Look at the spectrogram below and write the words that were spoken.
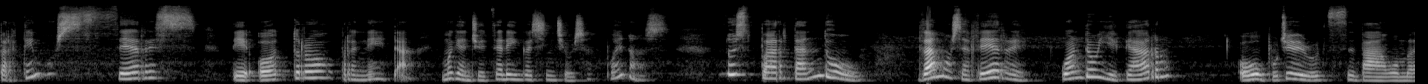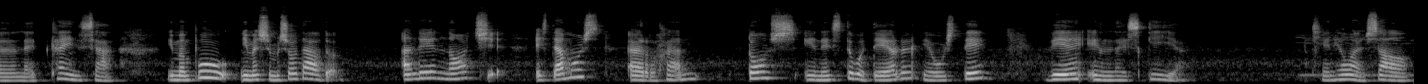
Partimos seres de otro planeta，我们感觉在另一个星球上。Buenos。No es partando. Vamos a ver cuándo llegaron. 哦，不至于如此吧？我们来看一下，你们不，你们什么时候到的？Ante noche estamos alojados en este hotel que usted ve en la esquina。前天晚上，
